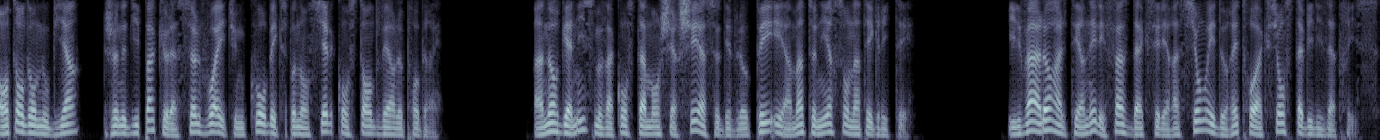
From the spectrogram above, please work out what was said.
Entendons-nous bien, je ne dis pas que la seule voie est une courbe exponentielle constante vers le progrès. Un organisme va constamment chercher à se développer et à maintenir son intégrité. Il va alors alterner les phases d'accélération et de rétroaction stabilisatrice.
